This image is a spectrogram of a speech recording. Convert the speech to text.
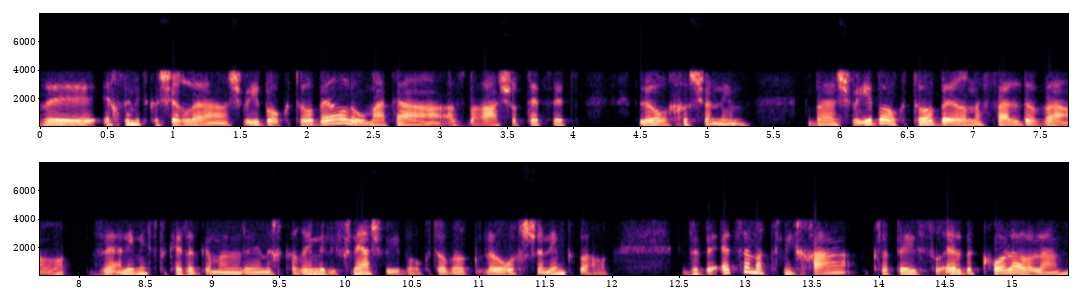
זה, איך זה מתקשר לשביעי באוקטובר לעומת ההסברה השוטפת לאורך השנים. בשביעי באוקטובר נפל דבר, ואני מסתכלת גם על מחקרים מלפני השביעי באוקטובר, לאורך שנים כבר, ובעצם התמיכה כלפי ישראל בכל העולם,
